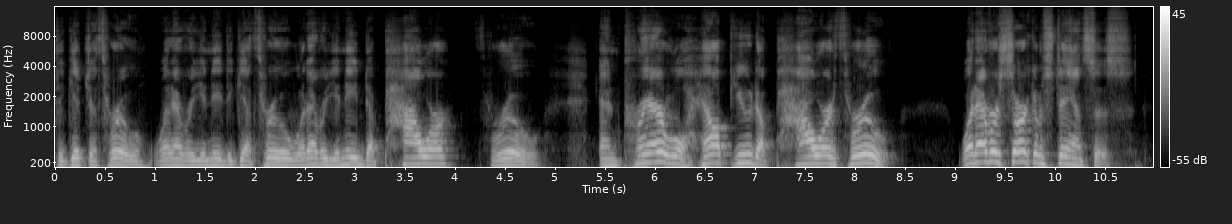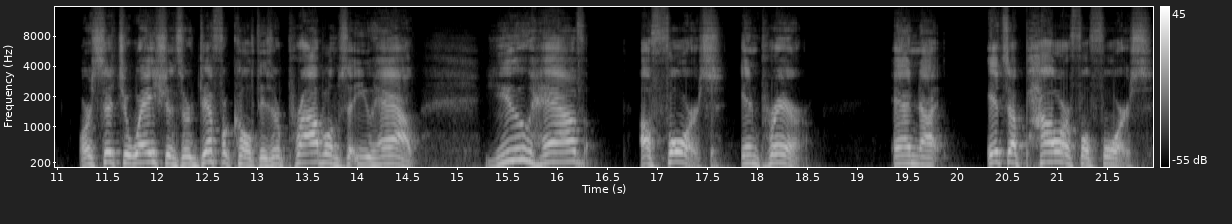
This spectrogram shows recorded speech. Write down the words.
to get you through whatever you need to get through, whatever you need to power through. And prayer will help you to power through whatever circumstances or situations or difficulties or problems that you have, you have a force in prayer. And uh, it's a powerful force.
